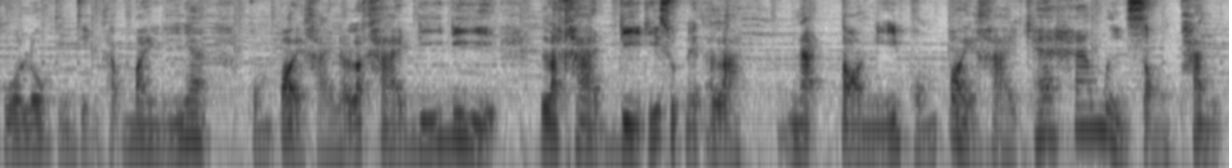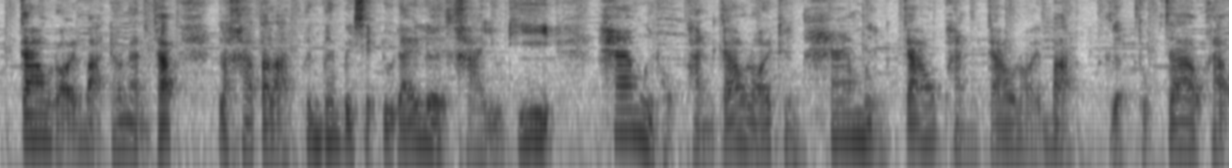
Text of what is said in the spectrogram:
ทั่วโลกจริงๆครับ ใบนี้เนี่ยผมปล่อยขายแล้วราคาดีดีๆราคาดีที่สุดในตลาดณตอนนี้ผมปล่อยขายแค่ 52,900 บาทเท่านั้นครับ ราคาตลาดเพื่อนๆไปเช็คดูได้เลยขายอยู่ที่ 56,900 ถึง 59,900 บาท เกือบทุกเจ้าครับ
